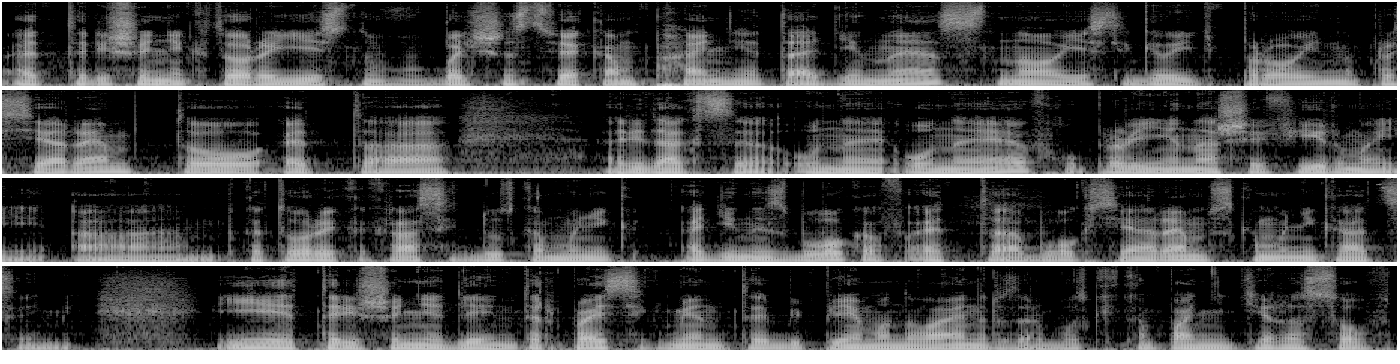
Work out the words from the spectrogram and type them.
Это решение, которое есть ну, в большинстве компаний, это 1С, но если говорить про именно про CRM, то это редакция ОНФ, управление нашей фирмой, а, который как раз идут коммуник... один из блоков, это блок CRM с коммуникациями. И это решение для enterprise сегмента BPM Online разработки компании TerraSoft.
